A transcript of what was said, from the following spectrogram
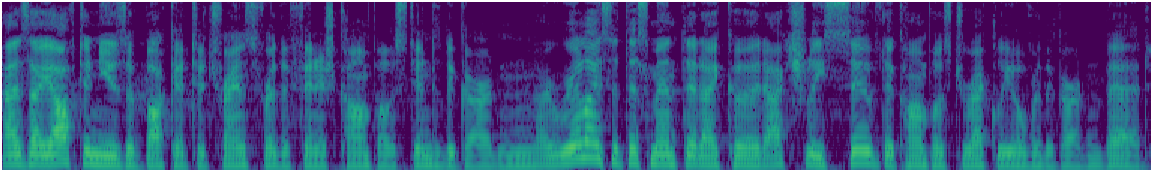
As I often use a bucket to transfer the finished compost into the garden, I realized that this meant that I could actually sieve the compost directly over the garden bed.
